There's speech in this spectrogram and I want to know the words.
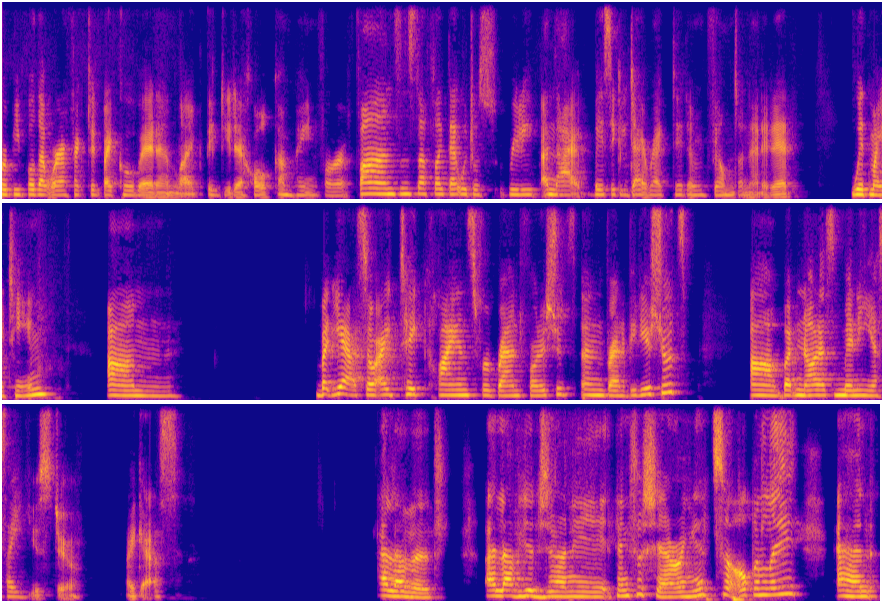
for people that were affected by COVID, and like they did a whole campaign for funds and stuff like that, which was really and I basically directed and filmed and edited with my team. Um, but yeah, so I take clients for brand photo shoots and brand video shoots, um, but not as many as I used to, I guess. I love it. I love your journey. Thanks for sharing it so openly. And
